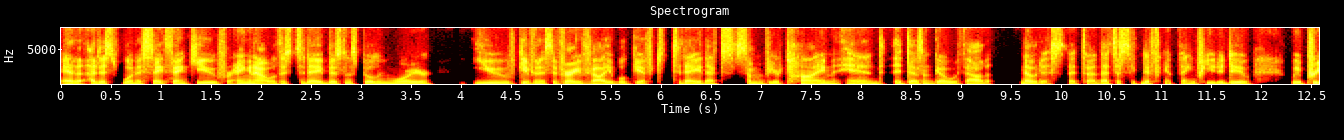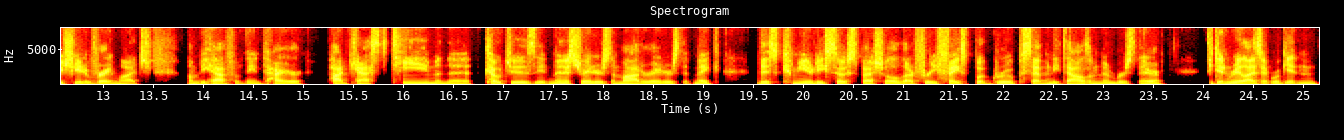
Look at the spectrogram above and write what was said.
And I just want to say thank you for hanging out with us today, Business Building Warrior. You've given us a very valuable gift today. That's some of your time, and it doesn't go without notice that uh, that's a significant thing for you to do. We appreciate it very much on behalf of the entire podcast team and the coaches, the administrators, the moderators that make this community so special. Our free Facebook group, 70,000 members there. If you didn't realize it, we're getting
